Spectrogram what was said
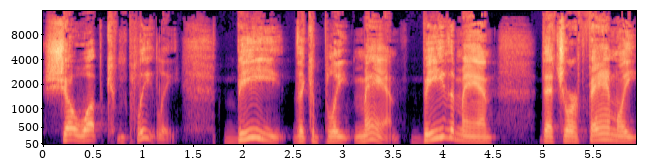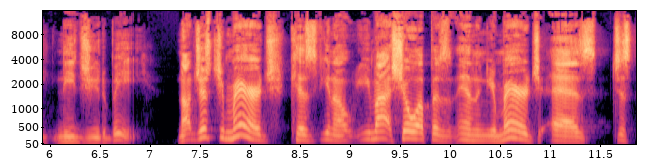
show up completely. Be the complete man. Be the man that your family needs you to be. Not just your marriage, cause, you know, you might show up as in your marriage as just,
